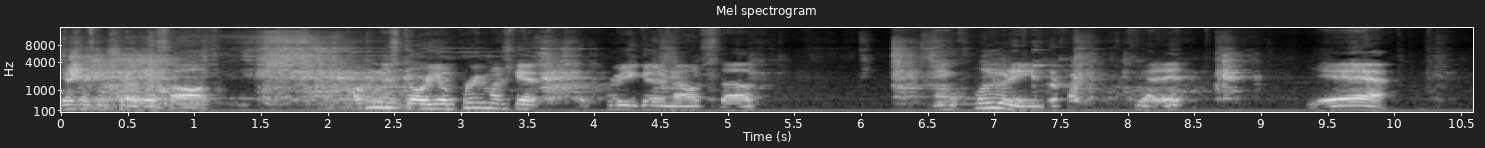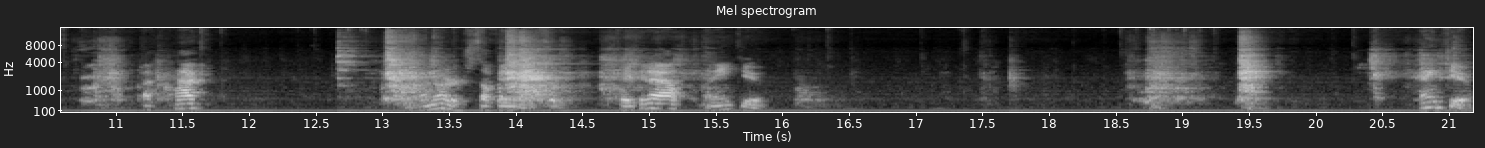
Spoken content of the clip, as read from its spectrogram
Guess I can show this off. Open this door, you'll pretty much get a pretty good amount of stuff. Including, if I get it. Yeah. A hack. I know there's stuff in there. so Take it out. Thank you. Thank you.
